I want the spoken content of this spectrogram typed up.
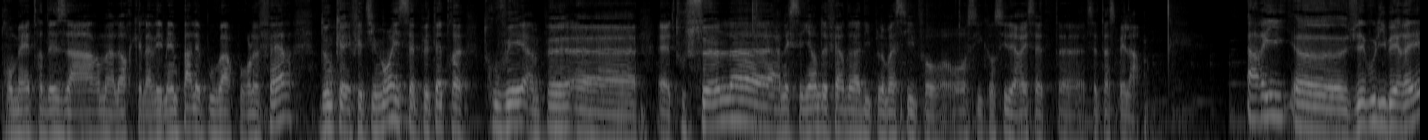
promettre des armes alors qu'elle n'avait même pas le pouvoir pour le faire. Donc effectivement, il s'est peut-être trouvé un peu tout seul en essayant de faire de la diplomatie. Il faut aussi considérer cet aspect-là. Harry, euh, je vais vous libérer.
